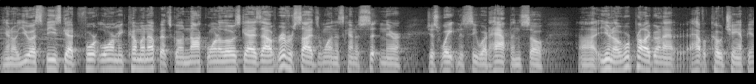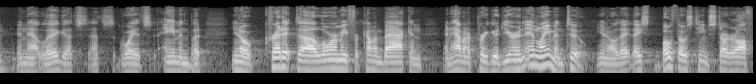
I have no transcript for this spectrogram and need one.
You know, USV's got Fort Loramie coming up. That's going to knock one of those guys out. Riverside's one that's kind of sitting there just waiting to see what happens. So, uh, you know, we're probably going to have a co-champion in that league. That's that's the way it's aiming. But you know, credit uh, Loramie for coming back and, and having a pretty good year, and, and Lehman too. You know, they, they both those teams started off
